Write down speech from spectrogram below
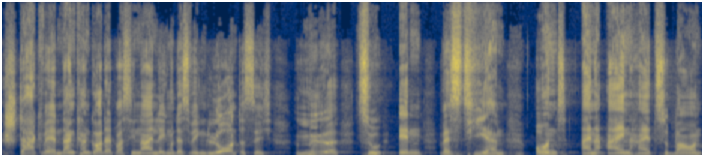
stark werden, dann kann Gott etwas hineinlegen und deswegen lohnt es sich, Mühe zu investieren und eine Einheit zu bauen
